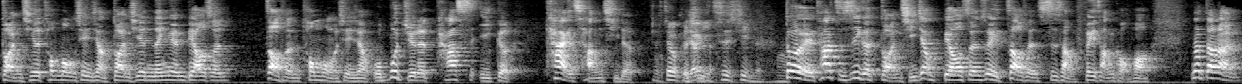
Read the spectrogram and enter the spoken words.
短期的通膨现象，短期的能源飙升造成通膨的现象，我不觉得它是一个。太长期的，就比较一次性的，对，它只是一个短期这样飙升，所以造成市场非常恐慌。那当然，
